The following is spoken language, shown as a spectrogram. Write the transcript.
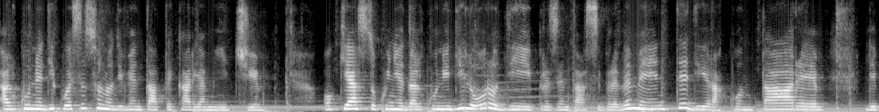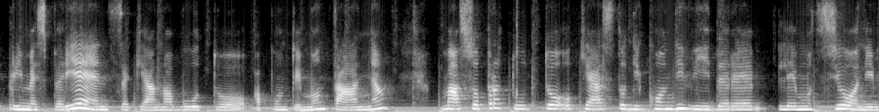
Alcune di queste sono diventate cari amici. Ho chiesto quindi ad alcuni di loro di presentarsi brevemente, di raccontare le prime esperienze che hanno avuto appunto in montagna, ma soprattutto ho chiesto di condividere le emozioni,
